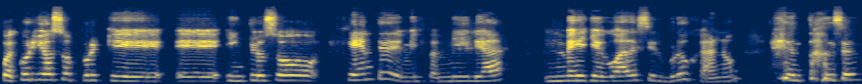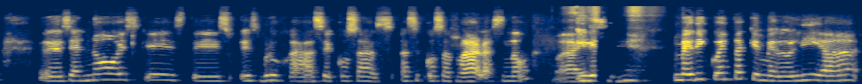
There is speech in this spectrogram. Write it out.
fue curioso porque eh, incluso gente de mi familia me llegó a decir bruja, ¿no? Entonces decían, no, es que este, es, bruja, hace cosas, hace cosas raras, ¿no? y me di cuenta que me dolía,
